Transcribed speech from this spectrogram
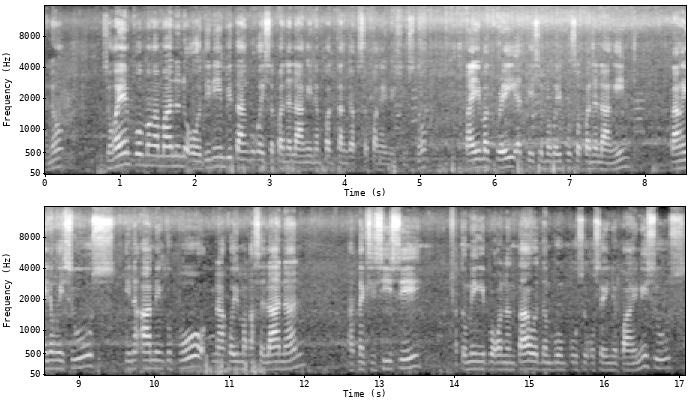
Ano? So ngayon po mga manonood, iniimbitahan ko kayo sa panalangin ng pagtanggap sa Panginoon Isus, no? Tayo mag-pray at kayo sumabay po sa panalangin. Panginoong Isus, inaamin ko po na ako'y makasalanan at nagsisisi at humingi po ako ng tawad ng buong puso ko sa inyo, Panginoon Isus.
